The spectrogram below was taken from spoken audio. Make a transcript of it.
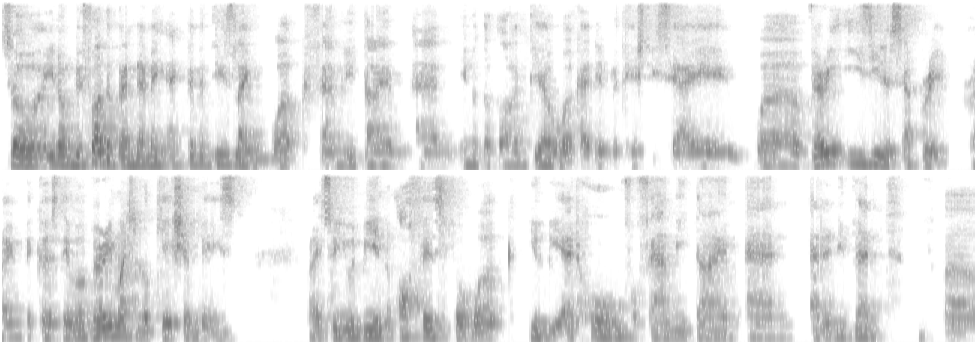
So, you know, before the pandemic, activities like work, family time, and you know, the volunteer work I did with HTCIA were very easy to separate, right? Because they were very much location based, right? So you would be in office for work, you'd be at home for family time, and at an event uh,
